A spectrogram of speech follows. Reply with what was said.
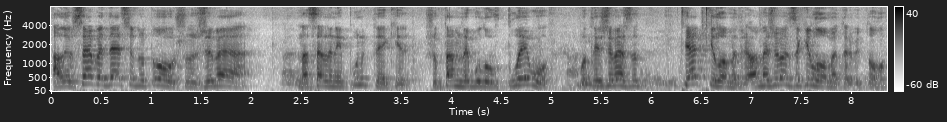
Але все ведеться до того, що живе населений пункт, який, щоб там не було впливу, бо ти живеш за 5 кілометрів, а ми живемо за кілометр від того,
